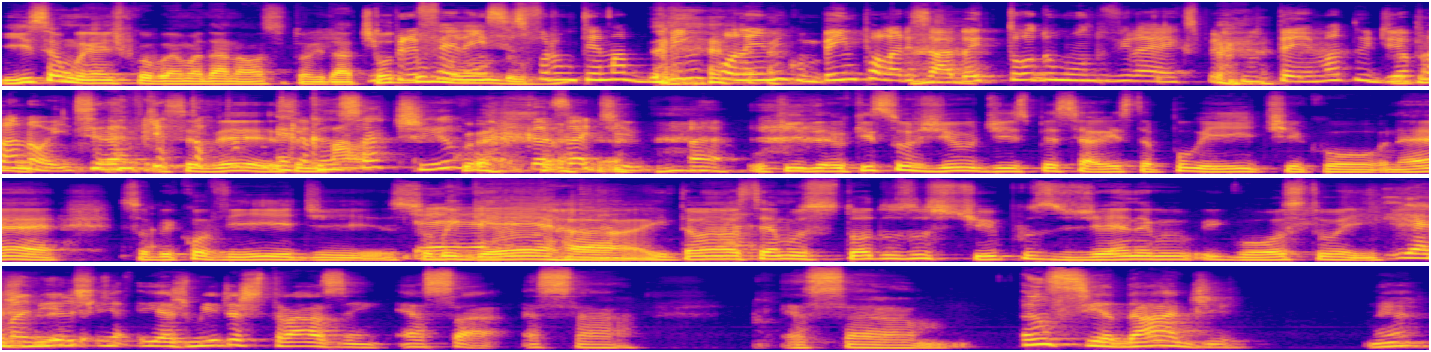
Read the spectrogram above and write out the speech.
E isso é um grande problema da nossa atualidade. De todo preferências mundo... for um tema bem polêmico, bem polarizado. Aí todo mundo vira expert no tema do dia para noite, né? Porque você vê, é cansativo. É cansativo. É. O, que, o que surgiu de especialista político, né? Sobre Covid, sobre é, guerra. É. Então nós temos todos os tipos, gênero e gosto aí. E as, mídias, que... e as mídias trazem essa, essa, essa ansiedade, né?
